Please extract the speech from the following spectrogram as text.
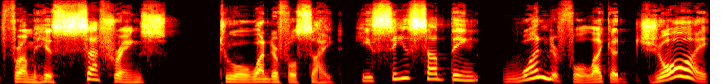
from his sufferings to a wonderful sight. He sees something wonderful, like a joy,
